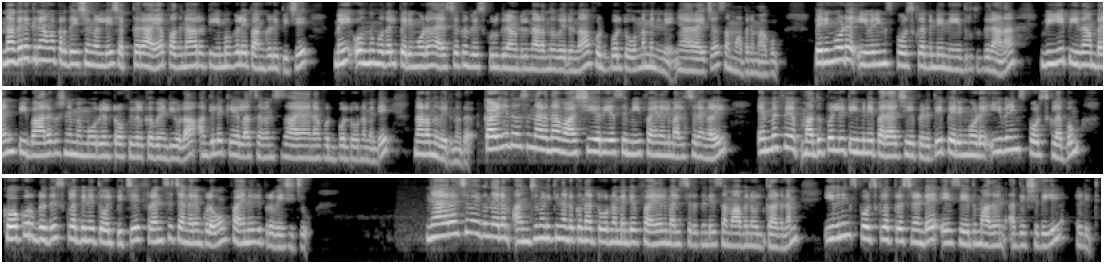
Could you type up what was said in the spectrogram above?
നഗരഗ്രാമ പ്രദേശങ്ങളിലെ ശക്തരായ പതിനാറ് ടീമുകളെ പങ്കെടുപ്പിച്ച് മെയ് ഒന്ന് മുതൽ പെരിങ്ങോട് ഹയർ സെക്കൻഡറി സ്കൂൾ ഗ്രൗണ്ടിൽ നടന്നുവരുന്ന ഫുട്ബോൾ ടൂർണമെന്റിന് ഞായറാഴ്ച സമാപനമാകും. പെരിങ്ങോട് ഈവനിംഗ് സ്പോർട്സ് ക്ലബിന്റെ നേതൃത്വത്തിലാണ് V. A. Peethambaran P. Balakrishnan memorial ട്രോഫികൾക്ക് വേണ്ടിയുള്ള അഖില കേരള സെവൻസ് സായാഹ്ന ഫുട്ബോൾ ടൂർണമെന്റ് നടന്നുവരുന്നത്. കഴിഞ്ഞ ദിവസം നടന്ന വാശിയേറിയ സെമി ഫൈനൽ മത്സരങ്ങളിൽ എം. എഫ്. എ. മധുപ്പള്ളി ടീമിനെ പരാജയപ്പെടുത്തി പെരിങ്ങോട് ഈവനിംഗ് സ്പോർട്സ് ക്ലബും കോക്കൂർ ബ്രദേഴ്സ് ക്ലബിനെ തോൽപ്പിച്ച് ഫ്രണ്ട്സ് ചങ്ങരംകുളവും ഫൈനലിൽ പ്രവേശിച്ചു. ഞായറാഴ്ച വൈകുന്നേരം അഞ്ചു മണിക്ക് നടക്കുന്ന ടൂർണമെന്റ് ഫൈനൽ മത്സരത്തിന്റെ സമാപനോദ്ഘാടനം evening sports club president A Sethumadhavan അധ്യക്ഷതയിൽ എഡിറ്റ്.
